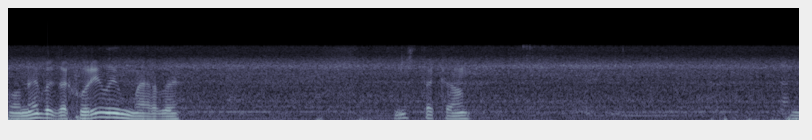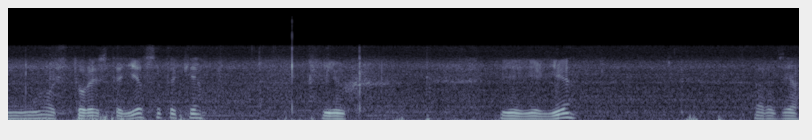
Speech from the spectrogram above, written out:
вони би захворіли і вмерли. Ось така. Ну, Ось туристи є все-таки. Їх є, є, є. Зараз я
